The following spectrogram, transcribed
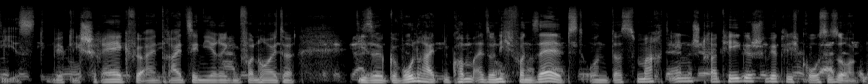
die ist wirklich schräg für einen 13-Jährigen von heute. Diese Gewohnheiten kommen also nicht von selbst und das macht ihnen strategisch strategisch wirklich große Sorgen.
